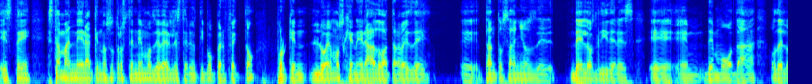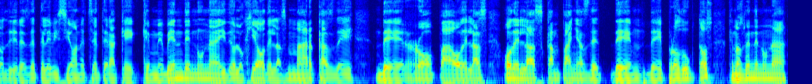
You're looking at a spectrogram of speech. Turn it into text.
este, esta manera que nosotros tenemos de ver el estereotipo perfecto, porque lo hemos generado a través de eh, tantos años de, de los líderes eh, em, de moda o de los líderes de televisión, etcétera, que, que me venden una ideología o de las marcas de, de ropa o de las, o de las campañas de, de- de productos que nos venden una,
